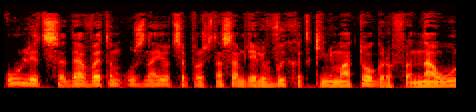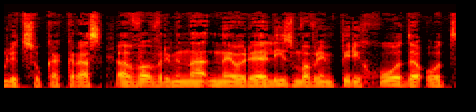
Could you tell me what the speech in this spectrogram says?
улица, да, в этом узнается просто на самом деле выход кинематографа на улицу как раз э, во времена неореализма, во время перехода от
